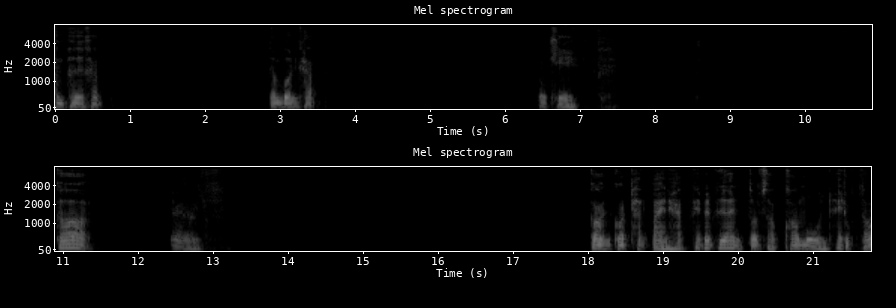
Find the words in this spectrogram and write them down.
อำเภอครับตำบลครับ โอเค ก็ อก่อนกดถัดไปนะครับ ให้เพื่อนๆตรวจสอบข้อมูลให้ถูกต้อง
